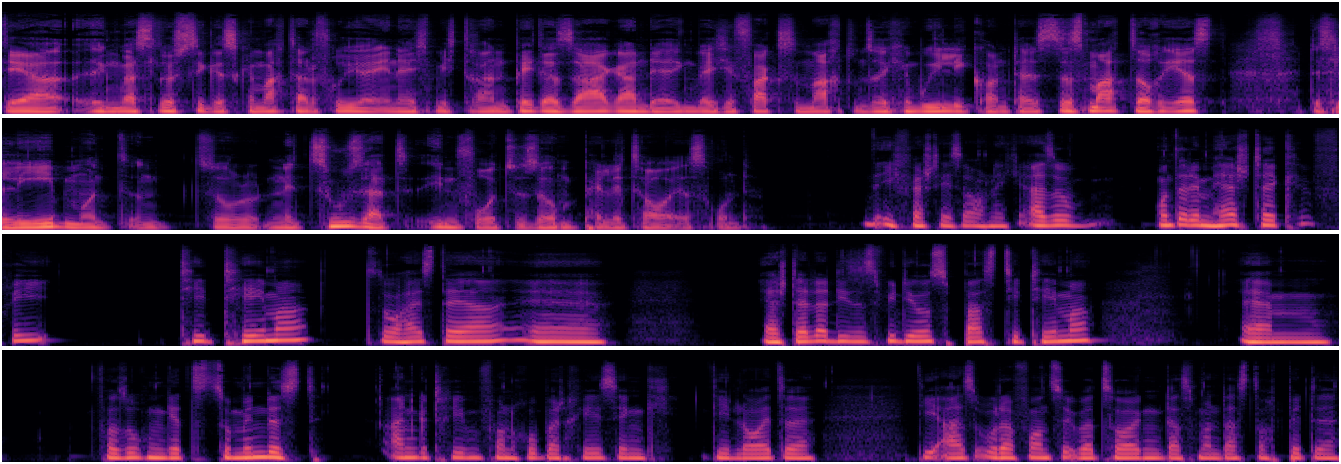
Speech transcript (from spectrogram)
der irgendwas Lustiges gemacht hat. Früher erinnere ich mich dran. Peter Sagan, der irgendwelche Faxen macht und solche Wheelie-Contests. Das macht doch erst das Leben und, und so eine Zusatzinfo zu so einem Peloton ist rund. Ich verstehe es auch nicht. Also unter dem Hashtag FreeTithema, so heißt der äh, Ersteller dieses Videos, Basti Thema, ähm, versuchen jetzt zumindest angetrieben von Robert Resing die Leute, die ASU davon zu überzeugen, dass man das doch bitte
